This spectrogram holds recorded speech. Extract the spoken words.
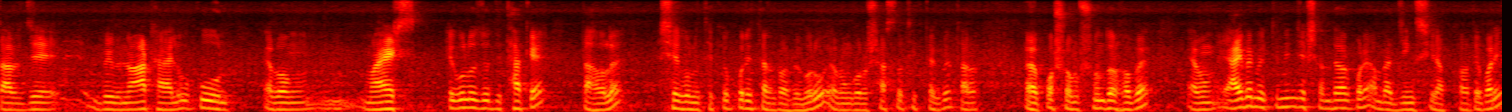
তার যে বিভিন্ন আঠাল, উকুন এবং মাইটস এগুলো যদি থাকে, তাহলে সেগুলো থেকে পরিত্রাণ পাবে গরু এবং গরুর স্বাস্থ্য ঠিক থাকবে, তার পশম সুন্দর হবে এবং আইবারমেকটিন ইঞ্জেকশন দেওয়ার পরে আমরা জিঙ্ক সিরাপ খাওয়াতে পারি।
